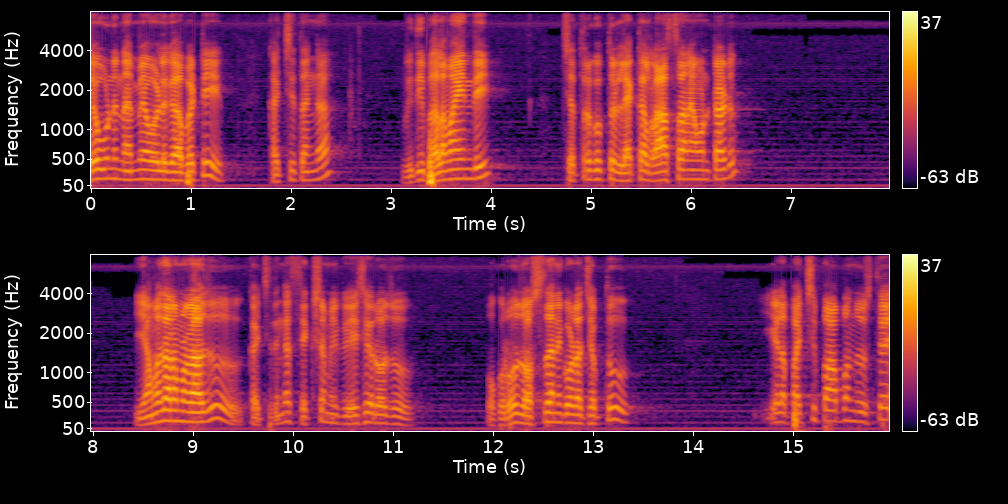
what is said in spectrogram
దేవుణ్ణి నమ్మేవాళ్ళు కాబట్టి ఖచ్చితంగా విధి బలమైంది. చిత్రగుప్తుడు లెక్కలు రాస్తానే ఉంటాడు. యమధర్మరాజు ఖచ్చితంగా శిక్ష మీకు వేసే రోజు ఒక రోజు వస్తుందని కూడా చెప్తూ ఇలా పచ్చి పాపం చూస్తే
